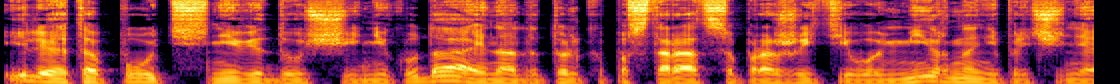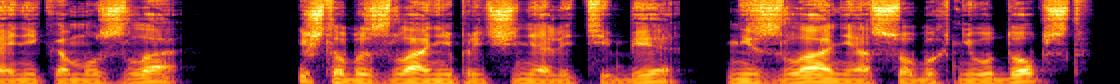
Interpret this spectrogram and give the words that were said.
Или это путь, не ведущий никуда, и надо только постараться прожить его мирно, не причиняя никому зла, и чтобы зла не причиняли тебе, ни зла, ни особых неудобств.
